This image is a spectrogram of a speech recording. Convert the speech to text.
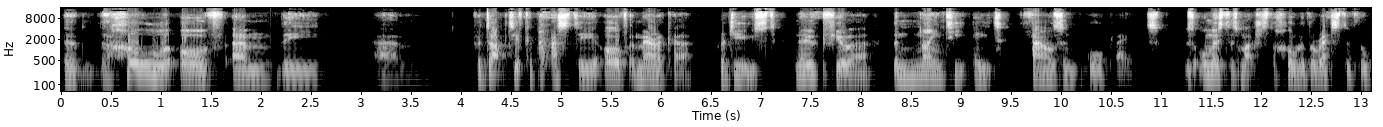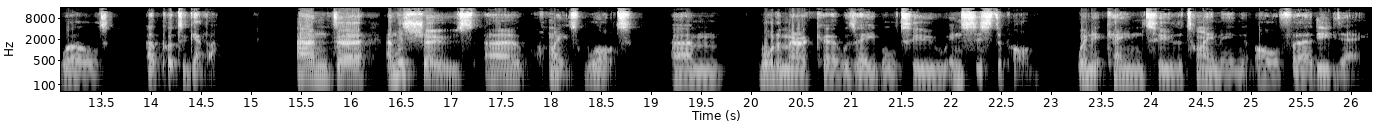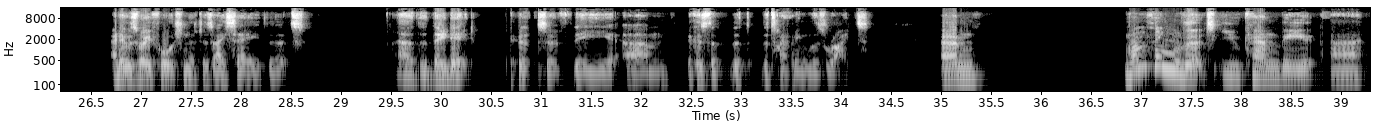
the, the whole of um, the um, productive capacity of America produced no fewer than 98,000 warplanes. It was almost as much as the whole of the rest of the world uh, put together. And, uh, and this shows uh, quite what, um, what America was able to insist upon when it came to the timing of uh, D-Day. And it was very fortunate, as I say, that, uh, that they did because of the um, because the, the, the, timing was right. Um, one thing that you can be uh,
